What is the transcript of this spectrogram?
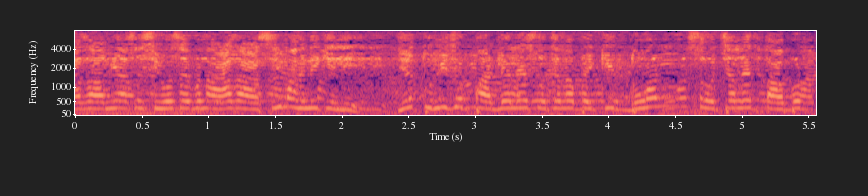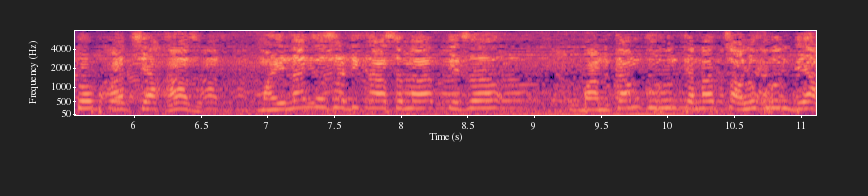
आज आम्ही असं शिवसाहेबांना आज अशी मागणी केली जे तुम्ही जे पाडलेलं आहे शौचालयापैकी दोन शौचालय ताबडतोब आजच्या आज. महिलांच्यासाठी का असणार त्याचं बांधकाम करून त्यांना चालू करून द्या.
